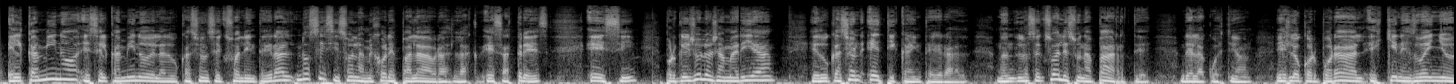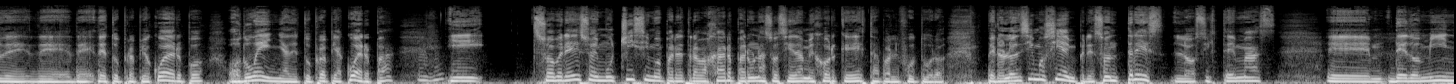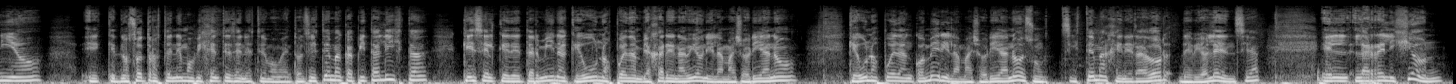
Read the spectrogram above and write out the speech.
El camino es el camino de la educación sexual integral. No sé si son las mejores palabras, las, esas tres, ESI, porque yo lo llamaría educación ética integral. Donde lo sexual es una parte de la cuestión. Es lo corporal, es quién es dueño de, de- de- de tu propio cuerpo o dueña de tu propia cuerpa. Y sobre eso hay muchísimo para trabajar para una sociedad mejor que esta para el futuro. Pero lo decimos siempre, son tres los sistemas eh, de dominio eh, que nosotros tenemos vigentes en este momento. El sistema capitalista, que es el que determina que unos puedan viajar en avión y la mayoría no, que unos puedan comer y la mayoría no, es un sistema generador de violencia. La religión,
